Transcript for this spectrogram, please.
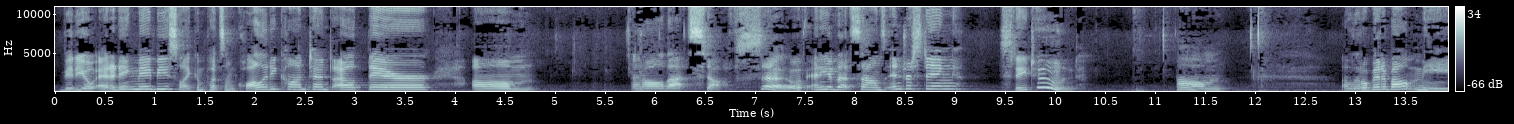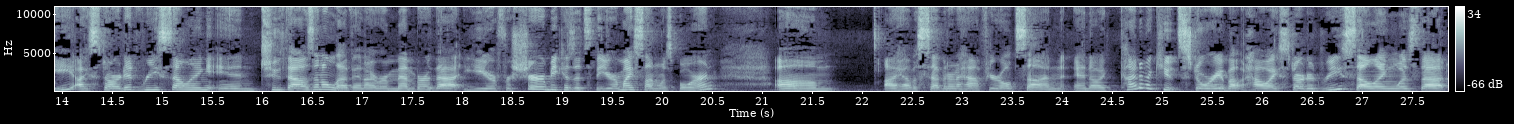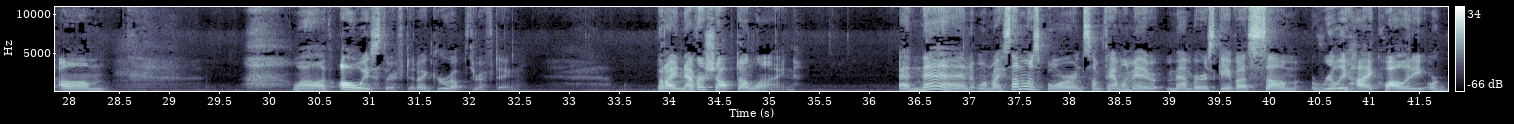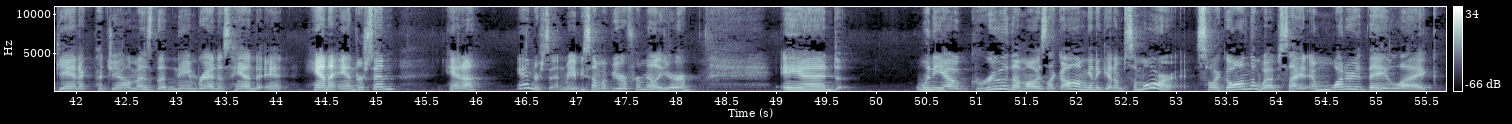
Video editing maybe, so I can put some quality content out there. Um, and all that stuff. So if any of that sounds interesting, stay tuned. Um, a little bit about me. I started reselling in 2011. I remember that year for sure because it's the year my son was born. Um, I have a seven and a half year old son and a kind of a cute story about how I started reselling was that, um, well, I've always thrifted. I grew up thrifting, but I never shopped online. And then when my son was born, some family members gave us some really high quality organic pajamas. The name brand is Hanna Andersson. Hanna Andersson. Maybe some of you are familiar. And when he outgrew them, I was like, oh, I'm going to get him some more. So I go on the website, and what are they like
